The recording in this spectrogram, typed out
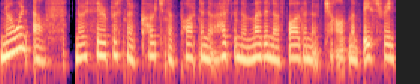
no one else no therapist no coach no partner no husband no mother no father no child no best friend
